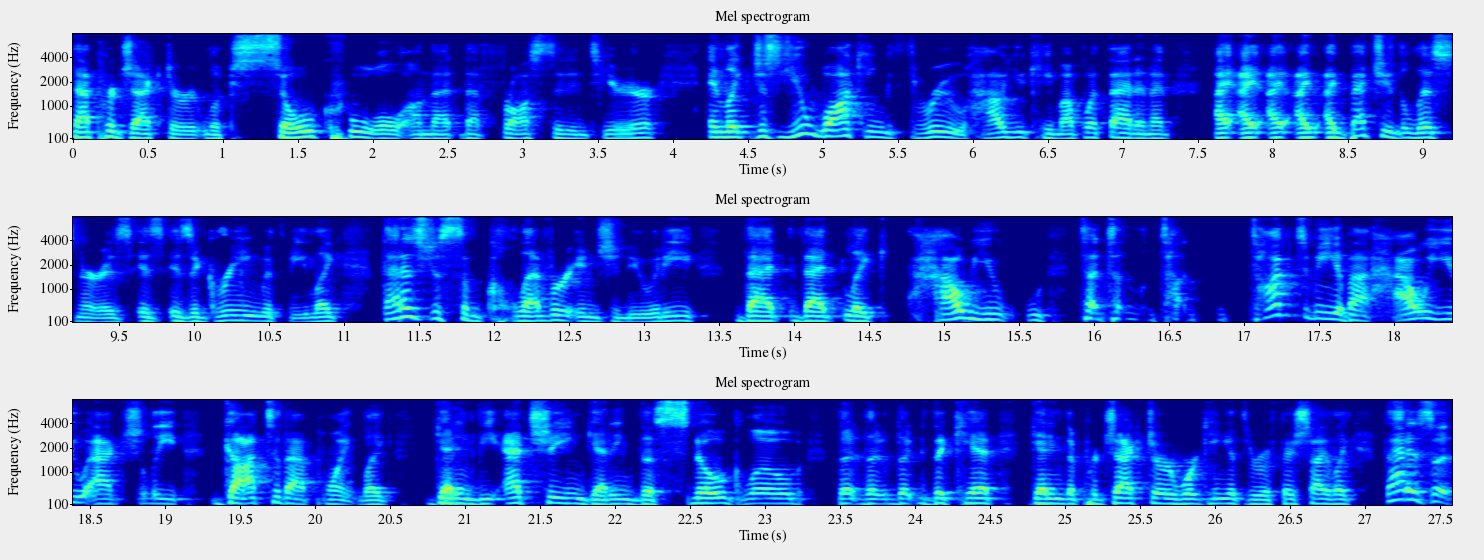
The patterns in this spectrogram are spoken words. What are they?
that projector looks so cool on that that frosted interior. And like just you walking through how you came up with that and I I I I bet you the listener is is is agreeing with me. Like that is just some clever ingenuity that that like how you t- t- t- talk to me about how you actually got to that point. Like getting the etching getting the snow globe the the the, the kit getting the projector working it through a fisheye like that is a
